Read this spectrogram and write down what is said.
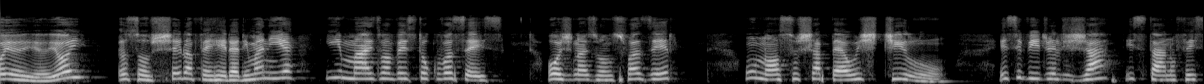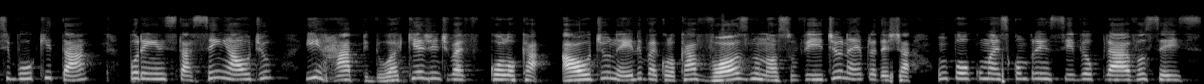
Oi, oi, oi, oi. Eu sou Sheila Ferreira Arimania e mais uma vez estou com vocês. Hoje nós vamos fazer o nosso chapéu estilo. Esse vídeo ele já está no Facebook, tá? Porém, ele está sem áudio e rápido. Aqui a gente vai colocar áudio nele, vai colocar voz no nosso vídeo, né? Para deixar um pouco mais compreensível para vocês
